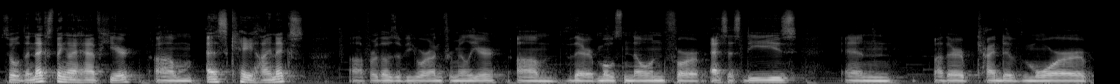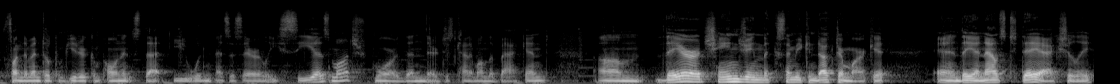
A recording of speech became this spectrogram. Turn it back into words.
So the next thing I have here, um, SK Hynix. Uh, for those of you who are unfamiliar, um, they're most known for SSDs and other kind of more fundamental computer components that you wouldn't necessarily see as much, more than they're just kind of on the back end. Um, they are changing the semiconductor market, and they announced today actually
